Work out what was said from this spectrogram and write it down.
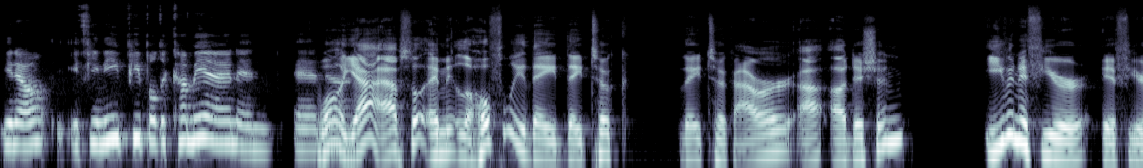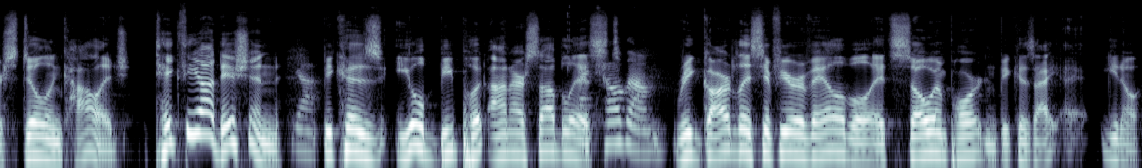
you know, if you need people to come in and and Well, uh, yeah, absolutely. I mean, hopefully they they took they took our uh, audition. Even if you're if you're still in college, take the audition Yeah. because you'll be put on our sub I list. tell them. regardless if you're available it's so important because I, I you know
